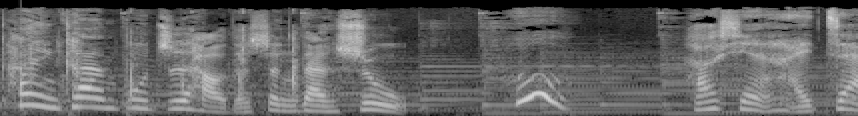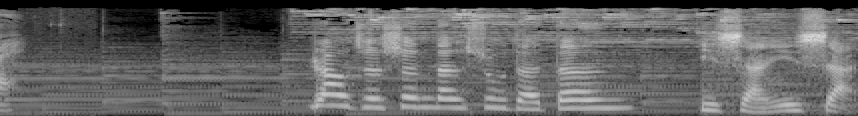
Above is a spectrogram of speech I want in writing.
看一看布置好的圣诞树。好险还在，绕着圣诞树的灯一闪一闪，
